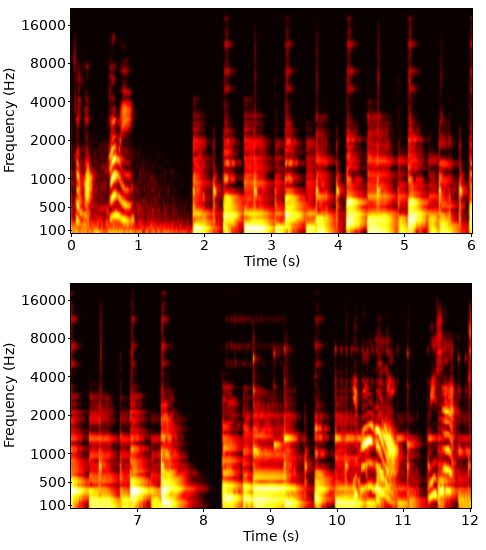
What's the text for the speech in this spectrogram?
そこ神。イボーヌの店つ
